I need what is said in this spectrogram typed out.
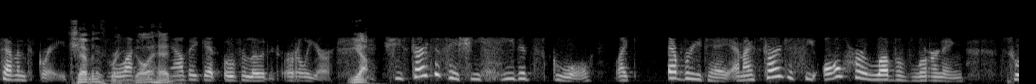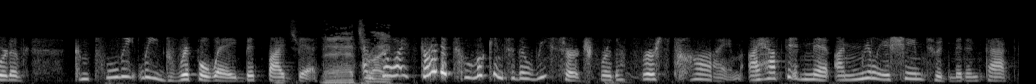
seventh grade. Seventh grade. lucky. Go ahead. Now they get overloaded earlier. Yeah. She started to say she hated school like every day, and I started to see all her love of learning sort of completely drip away bit by bit. That's and right. so I started to look into the research for the first time. I have to admit, I'm really ashamed to admit, in fact,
